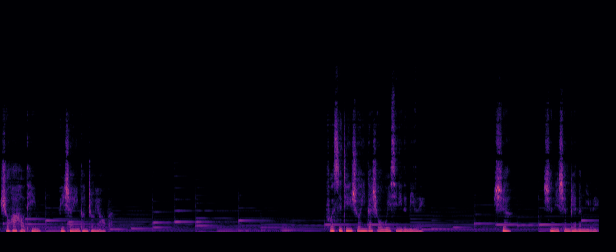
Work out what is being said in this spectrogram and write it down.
说话好听比声音更重要吧。佛系丁说：“应该是我微信里的米粒。”是。是你身边的米粒。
